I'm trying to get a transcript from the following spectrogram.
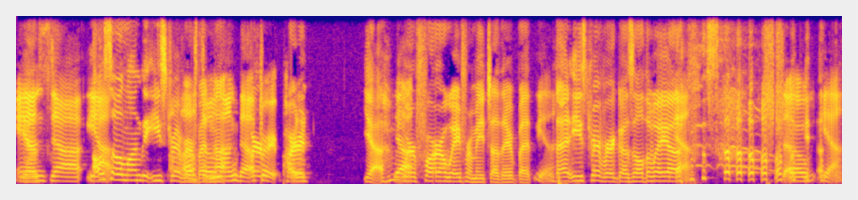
and yes. uh, yeah, also along the East River, also but along the upper part. Yeah, yeah, we're far away from each other, but yeah. that East River goes all the way up. Yeah. so, so yeah.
